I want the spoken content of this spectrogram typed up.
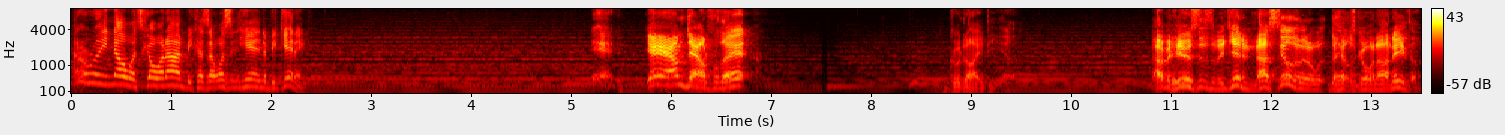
I don't really know what's going on because I wasn't here in the beginning. yeah, yeah, I'm down for that. Good idea. I've been here since the beginning, and I still don't know what the hell's going on either.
